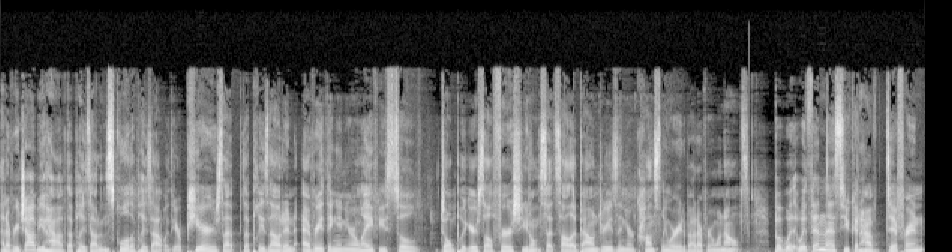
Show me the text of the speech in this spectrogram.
at every job you have. That plays out in school. That plays out with your peers. That that plays out in everything in your life. You still don't put yourself first. You don't set solid boundaries and you're constantly worried about everyone else. But w- within this you can have different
